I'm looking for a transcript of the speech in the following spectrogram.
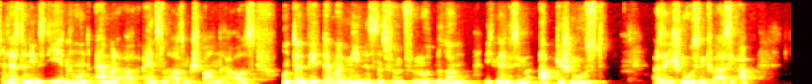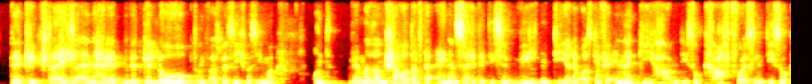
Das heißt, du nimmst jeden Hund einmal einzeln aus dem Gespann raus und dann wird der mal mindestens fünf Minuten lang, ich nenne es immer, abgeschmust. Also ich schmuse ihn quasi ab der kriegt Streicheleinheiten, wird gelobt und was weiß ich, was immer. Und wenn man dann schaut auf der einen Seite diese wilden Tiere, was die für Energie haben, die so kraftvoll sind, die so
